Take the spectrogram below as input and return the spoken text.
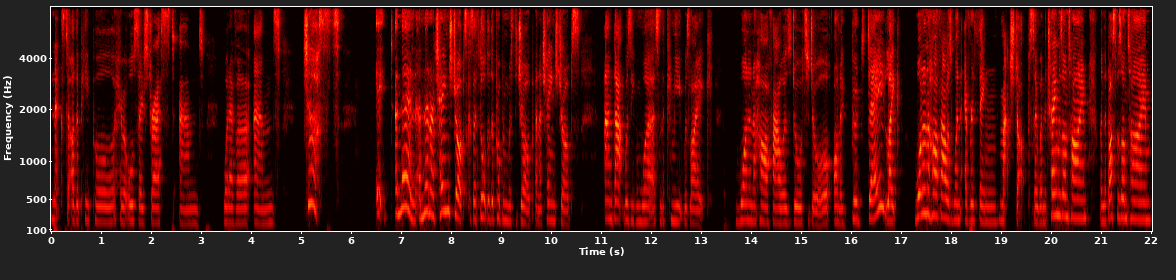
next to other people who are also stressed and whatever and just it and then and then I changed jobs because I thought that the problem was the job and I changed jobs and that was even worse and the commute was like one and a half hours door to door on a good day like one and a half hours when everything matched up. So when the train was on time when the bus was on time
